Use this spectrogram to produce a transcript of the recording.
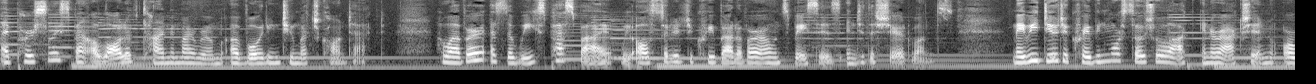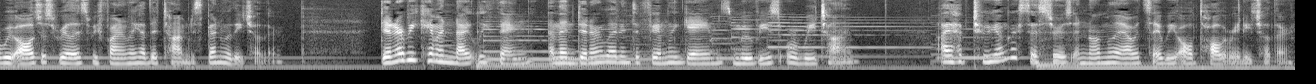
I personally spent a lot of time in my room avoiding too much contact. However, as the weeks passed by, we all started to creep out of our own spaces into the shared ones. Maybe due to craving more social interaction, or we all just realized we finally had the time to spend with each other. Dinner became a nightly thing, and then dinner led into family games, movies, or we time. I have two younger sisters, and normally I would say we all tolerate each other.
